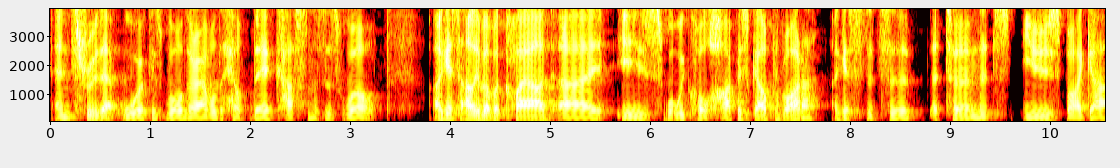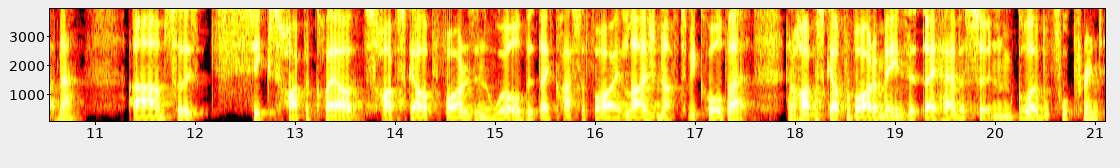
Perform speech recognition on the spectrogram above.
And through that work as well, they're able to help their customers as well. I guess Alibaba Cloud uh, is what we call hyperscale provider. I guess it's a, a term that's used by Gartner. Um, so there's six hypercloud hyperscale providers in the world that they classify large enough to be called that. And a hyperscale provider means that they have a certain global footprint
